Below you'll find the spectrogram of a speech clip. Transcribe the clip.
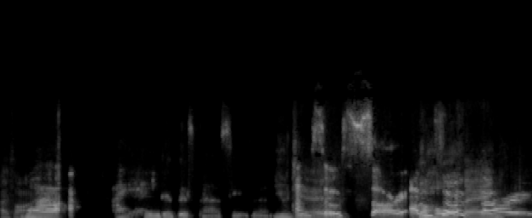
I thought. Wow, I, hated this past season. You did. I'm so sorry. I'm so thing? sorry.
